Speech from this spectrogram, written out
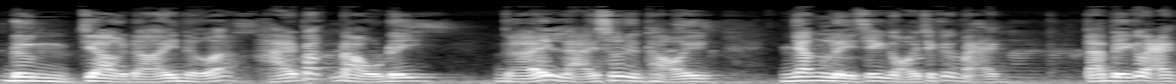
đừng chờ đợi nữa. Hãy bắt đầu đi. Để lại số điện thoại, nhân lì sẽ gọi cho các bạn. Tạm biệt các bạn.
